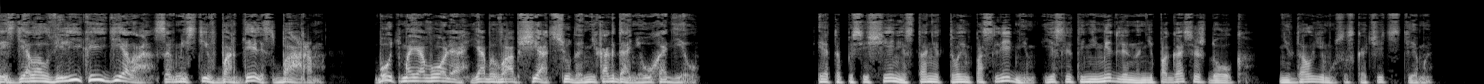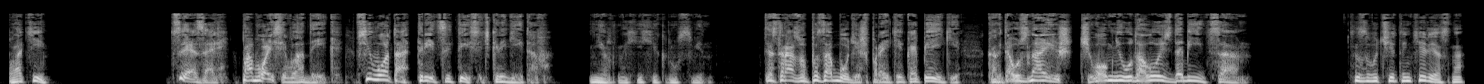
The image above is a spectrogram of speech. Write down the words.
Ты сделал великое дело, совместив бордель с баром. Будь моя воля, я бы вообще отсюда никогда не уходил!» «Это посещение станет твоим последним, если ты немедленно не погасишь долг», — не дал ему соскочить с темы. Плати. Цезарь, побойся, владык. Всего-то тридцать тысяч кредитов. Нервно хихикнул свин. Ты сразу позабудешь про эти копейки, когда узнаешь, чего мне удалось добиться. Звучит интересно,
